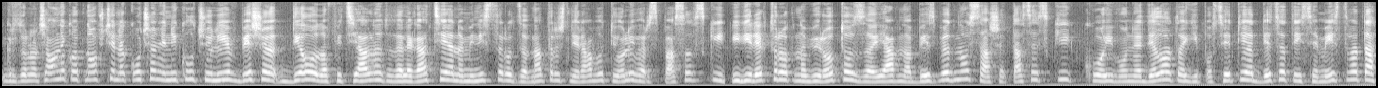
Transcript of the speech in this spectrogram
Градоначалникот на општина Кочани Никол Чулиев беше дел од официјалната делегација на министерот за внатрешни работи Оливер Спасовски и директорот на бирото за јавна безбедност Саше Тасевски, кои во неделата ги посетија децата и семејствата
